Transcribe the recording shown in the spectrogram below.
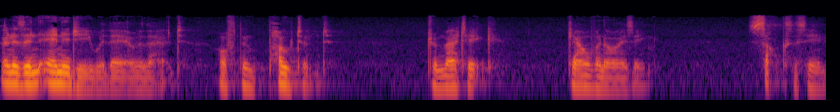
And there's an energy with there with that often potent, dramatic, galvanizing, sucks us in,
